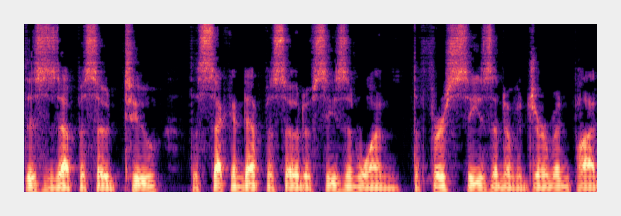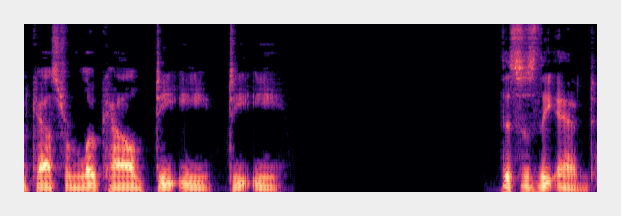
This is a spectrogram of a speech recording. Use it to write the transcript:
This is Episode 2, the second episode of Season 1, the first season of a German podcast from locale DE, DE. This is the end.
